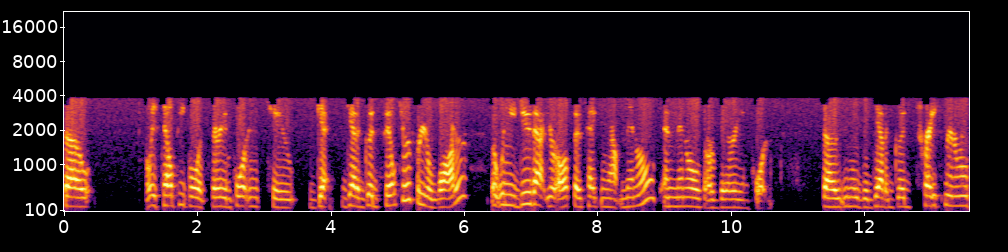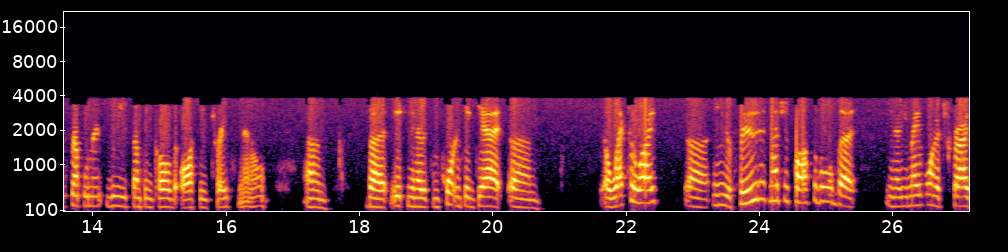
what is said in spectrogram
So I always tell people it's very important to get get a good filter for your water, but when you do that, you're also taking out minerals, and minerals are very important. So you need to get a good trace mineral supplement. We use something called Aussie Trace Minerals. Um, but it, you know, it's important to get um, electrolytes uh, in your food as much as possible. But you know, you may want to try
